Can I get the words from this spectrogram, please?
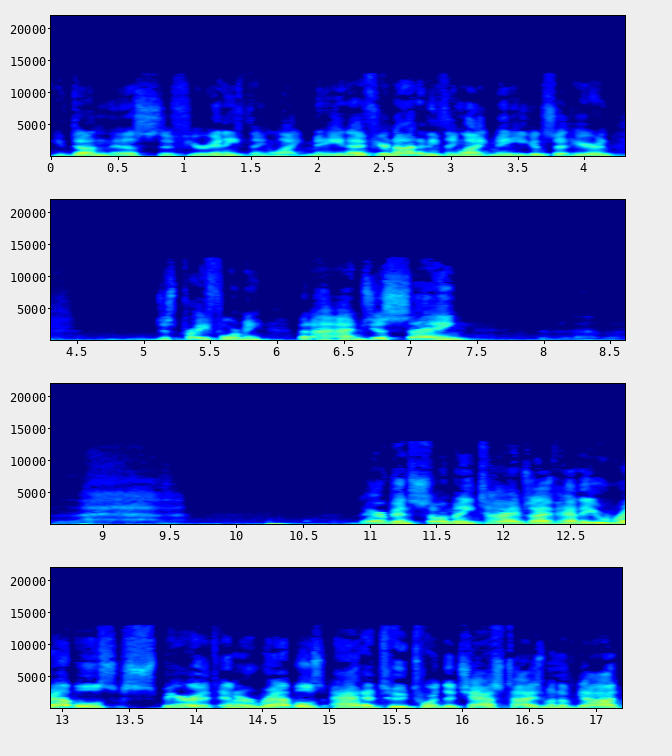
You've done this if you're anything like me. Now, if you're not anything like me, you can sit here and just pray for me. But I, I'm just saying there have been so many times I've had a rebel's spirit and a rebel's attitude toward the chastisement of God.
